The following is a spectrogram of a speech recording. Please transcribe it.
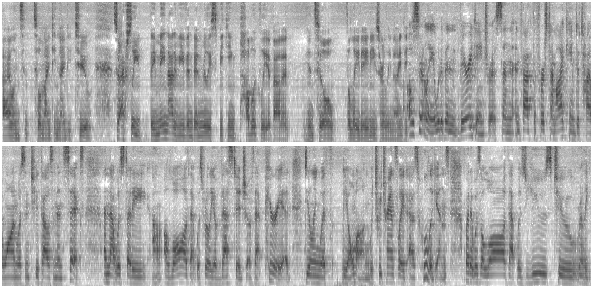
islands until 1992. So actually, they may not have even been really speaking publicly about it until the late 80s, early 90s. Oh, certainly. It would have been very dangerous. And in fact, the first time I came to Taiwan was in 2006, and that was study uh, a law that was really a vestige of that period, dealing with the liumang, which we translate as hooligans. But it was a law that was used to really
